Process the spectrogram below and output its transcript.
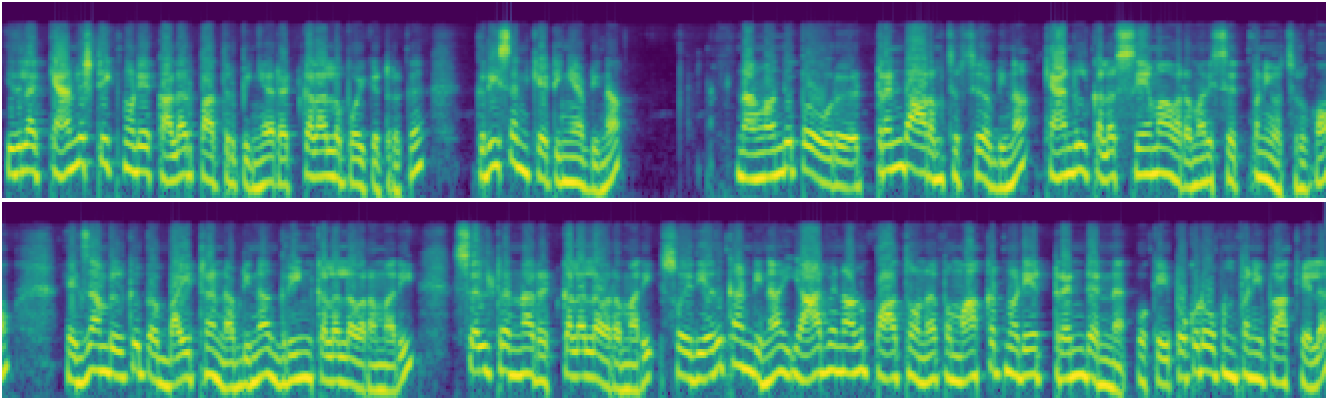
இதில் கேண்டில்ஸ்டிக்னுடைய கலர் பார்த்துருப்பீங்க. ரெட் கலரில் போய்கிட்டு இருக்கு ரீசன் கேட்டிங்க அப்படின்னா நாங்கள் வந்து இப்போ ஒரு ட்ரெண்ட் ஆரம்பிச்சிருச்சு அப்படின்னா கேண்டில் கலர் சேமாக வர மாதிரி செட் பண்ணி வச்சுருக்கோம். எக்ஸாம்பிளுக்கு இப்போ பை ட்ரெண்ட் அப்படின்னா க்ரீன் கலரில் வர மாதிரி செல் ட்ரெண்ட்னா ரெட் கலரில் வர மாதிரி. ஸோ இது எதுக்காண்டினா யார் வேணாலும் பார்த்தோன்னே இப்போ மார்க்கெட்னுடைய ட்ரெண்ட் என்ன? ஓகே இப்போ கூட ஓப்பன் பண்ணி பார்க்கல.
